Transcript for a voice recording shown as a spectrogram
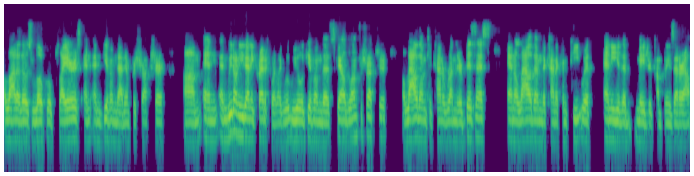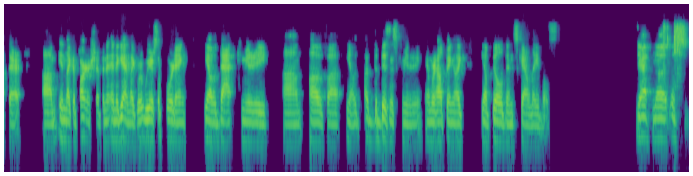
a lot of those local players and and give them that infrastructure. Um, and and we don't need any credit for it. Like we, we will give them the scalable infrastructure, allow them to kind of run their business, and allow them to kind of compete with any of the major companies that are out there um, in like a partnership. And, and again, like we're, we are supporting you know that community um, of uh, you know of the business community, and we're helping like you know build and scale labels. Yeah, no, it's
